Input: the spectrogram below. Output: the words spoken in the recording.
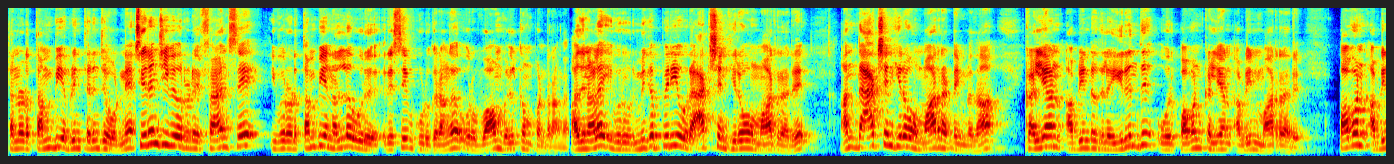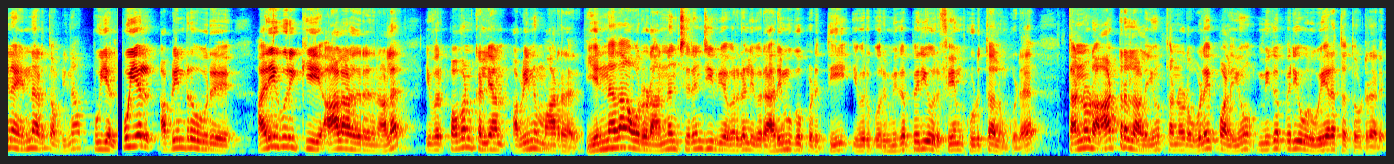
தன்னோட தம்பி அப்படின்னு தெரிஞ்ச உடனே சிரஞ்சீவி அவருடைய ஃபேன்ஸே இவரோட தம்பியை நல்ல ஒரு ரிசீவ் கொடுக்குறாங்க ஒரு வார்ம் வெல்கம் பண்றாங்க. அதனால இவர் ஒரு மிகப்பெரிய ஒரு ஆக்ஷன் ஹீரோவை மாறுறாரு. அந்த ஆக்ஷன் ஹீரோவை மாறுற டைம்ல தான் கல்யாண் அப்படின்றதுல இருந்து ஒரு பவன் கல்யாண் அப்படின்னு மாறுறாரு. பவன் அப்படின்னா என்ன அர்த்தம் அப்படின்னா புயல். புயல் அப்படின்ற ஒரு அறிகுறிக்கு ஆளாகிறதுனால இவர் பவன் கல்யாண் அப்படின்னு மாறுறாரு. என்னதான் அவரோட அண்ணன் சிரஞ்சீவி அவர்கள் இவர் அறிமுகப்படுத்தி இவருக்கு ஒரு மிகப்பெரிய ஒரு ஃபேம் கொடுத்தாலும் கூட தன்னோட ஆற்றலாலையும் தன்னோட உழைப்பாலையும் மிகப்பெரிய ஒரு உயரத்தை தொடுறாரு.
